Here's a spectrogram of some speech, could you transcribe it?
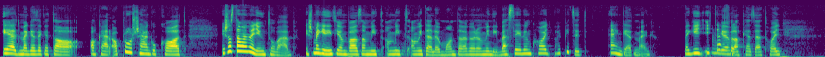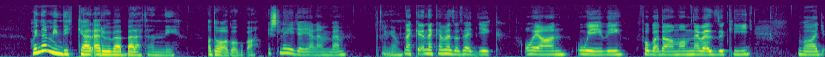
éld meg ezeket a akár apróságokat, és aztán majd megyünk tovább. És megint itt jön be az, amit, amit, amit előbb mondtam, meg amiről mindig beszélünk, hogy, hogy picit engedd meg. Meg így, így tedd fel a kezed, hogy, hogy nem mindig kell erővel beletenni a dolgokba. És légy a jelenben. Igen. Neke, nekem ez az egyik olyan újévi fogadalmam, nevezzük így, vagy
